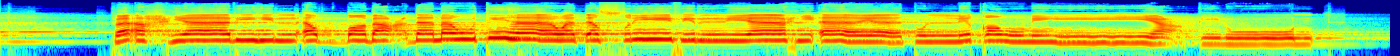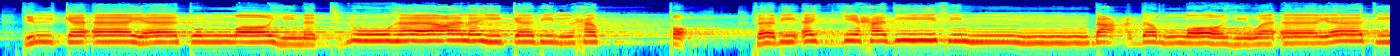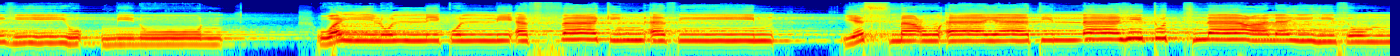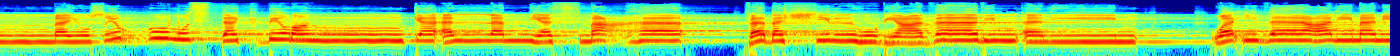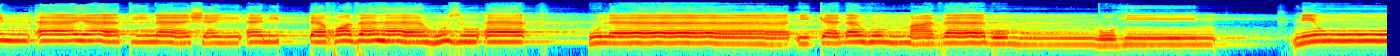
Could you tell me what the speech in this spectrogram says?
فأحيا به الأرض بعد موتها وتصريف الرياح آيات لقوم يعقلون. تلك آيات الله نتلوها عليك بالحق. فبأي حديث بعد الله وآياته يؤمنون. ويل لكل أفاك أثيم. يسمع آيات الله تتلى عليه ثم يصر مستكبرا كأن لم يسمعها. فبشره بعذاب أليم. وإذا علم من آياتنا شيئا اتخذها هزؤا. أولئك لهم عذاب مهين. من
